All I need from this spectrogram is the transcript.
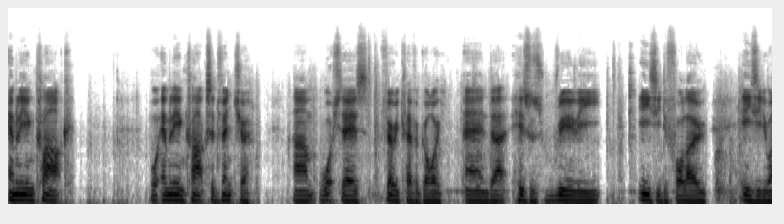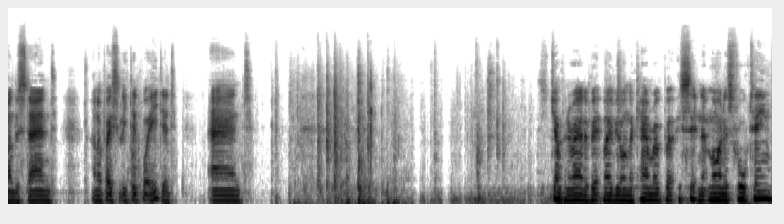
Emily and Clark or Emily and Clark's Adventure. Um, watch theirs, very clever guy, and uh, his was really easy to follow, easy to understand, and I basically did what he did. And it's jumping around a bit maybe on the camera, but it's sitting at minus 14.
